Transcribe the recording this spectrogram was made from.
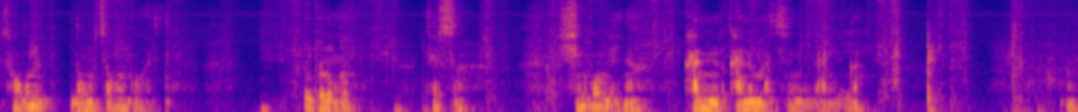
소금 너무 적은 것 같아. 좀 더 넣을까? 됐어. 신공이나 간 가는 맛은 나니까. 응.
